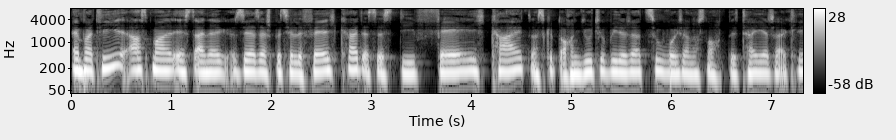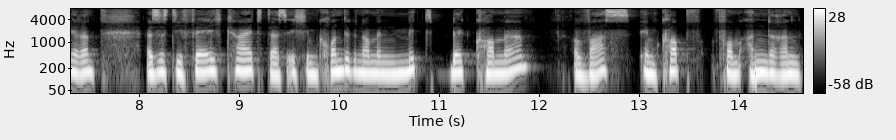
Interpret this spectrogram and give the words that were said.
Empathie erstmal ist eine sehr, sehr spezielle Fähigkeit. Es ist die Fähigkeit, es gibt auch ein YouTube-Video dazu, wo ich dann das noch detaillierter erkläre. Es ist die Fähigkeit, dass ich im Grunde genommen mitbekomme, was im Kopf vom anderen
